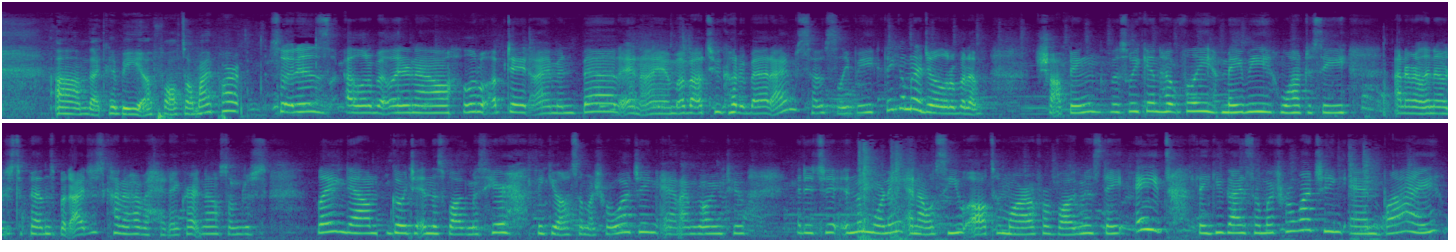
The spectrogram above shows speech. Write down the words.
Um, that could be a fault on my part. So it is a little bit later now. A little update. I'm in bed and I am about to go to bed. I'm so sleepy. I think I'm to do a little bit of shopping this weekend, hopefully. Maybe. We'll have to see. I don't really know. It just depends. But I just kind of have a headache right now. So I'm just laying down. I'm going to end this vlogmas here. Thank you all so much for watching. And I'm going to edit it in the morning and I will see you all tomorrow for Vlogmas Day 8. Thank you guys so much for watching and bye.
